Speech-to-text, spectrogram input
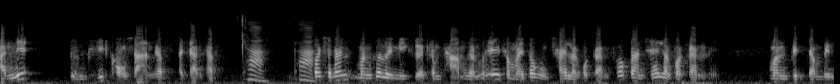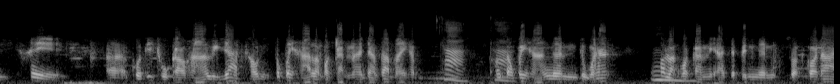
อันเนี้ยเป็นพิษของศาลครับอาจารย์ครับค่ะค่ะเพราะฉะนั้นมันก็เลยมีเกิดคำถามกันว่าเอ๊ะทำไมต้องใช้หลักประกัน เพราะการใช้หลักประกันเนี่ยมันเป็นจำเป็นให้เอ่อคนที่ถูกกล่าวหาหรือญาติเขาเนี่ยต้องไปหาหลักประกันนะอาจารย์ทราบไหมครับค่ะเขาค่ะต้องไปหาเงินถูกไหมฮะอื เพราะหลักประกันเนี่ยอาจจะเป็นเงินสดก็ได้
